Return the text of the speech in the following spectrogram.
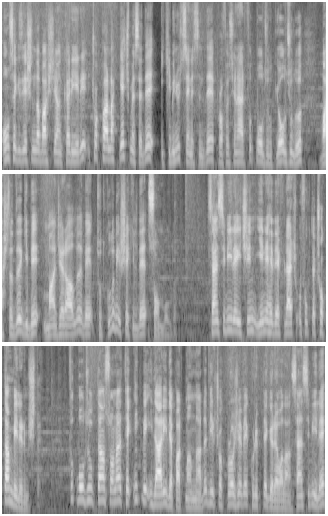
18 yaşında başlayan kariyeri çok parlak geçmese de 2003 senesinde profesyonel futbolculuk yolculuğu başladığı gibi maceralı ve tutkulu bir şekilde son buldu. Sensibile için yeni hedefler ufukta çoktan belirmişti. Futbolculuktan sonra teknik ve idari departmanlarda birçok proje ve kulüpte görev alan Sensibile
